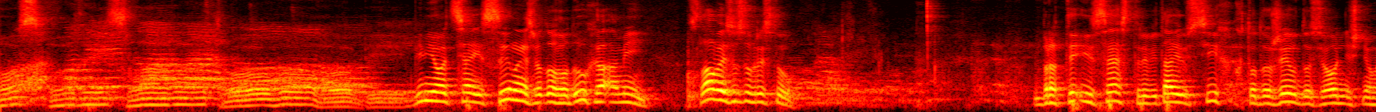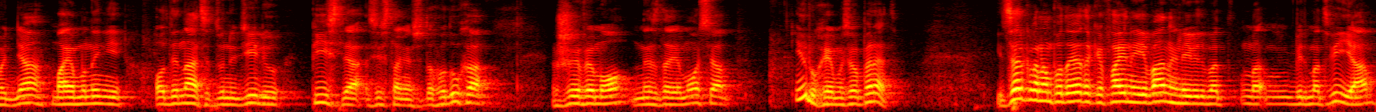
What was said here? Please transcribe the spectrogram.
Господи, слава Тобі. В ім'я Отця і Сина, і Святого Духа. Амінь. Слава Ісусу Христу! Брати і сестри, вітаю всіх, хто дожив до сьогоднішнього дня. Маємо нині 11-ту неділю після зіслання Святого Духа. Живемо, не здаємося і рухаємося вперед. І церква нам подає таке файне Євангеліє від, Мат... Від Матвія.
